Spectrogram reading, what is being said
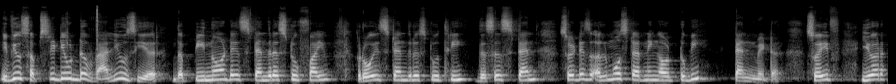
If you substitute the values here, the P naught is 10 raised to 5, rho is 10 raised to 3, this is 10. So it is almost turning out to be 10 meter. So if your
